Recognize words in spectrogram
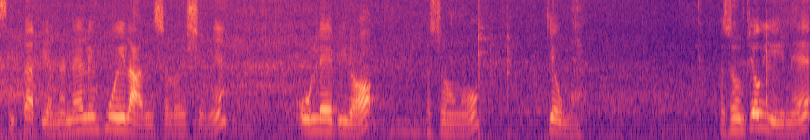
စီတက်ပြန်နည်းနည်းလေးမှုေးလာပြီဆိုလို့ရှိရင်အိုးလဲပြီးတော့ပစုံကိုပြုတ်မယ်ပ စုံပြုတ်ရည်နဲ့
